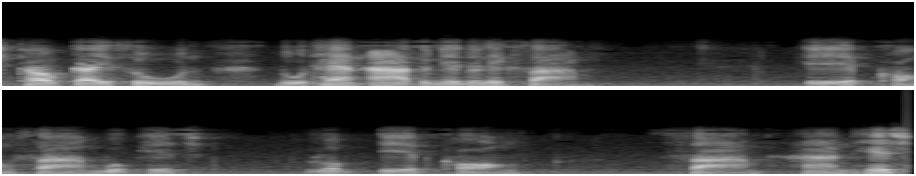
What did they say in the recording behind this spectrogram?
h เข้าใกล้ศูนย์หนูแทน r ตัวนี้ด้วยเลขสาม f ของสามบวก h ลบ f ของสามหาร h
